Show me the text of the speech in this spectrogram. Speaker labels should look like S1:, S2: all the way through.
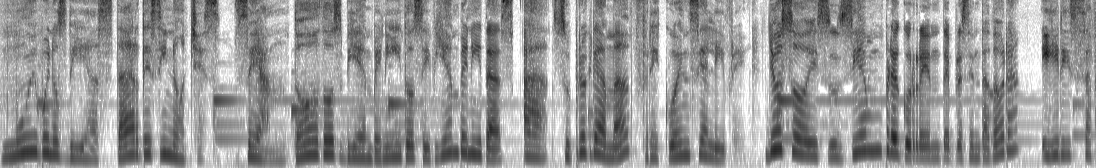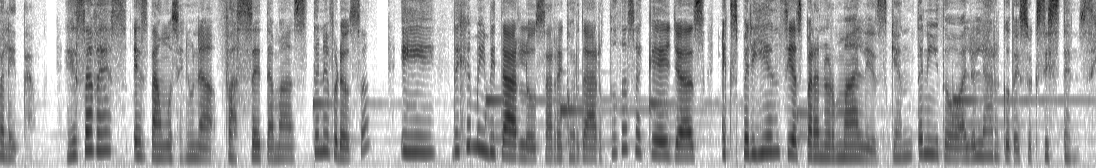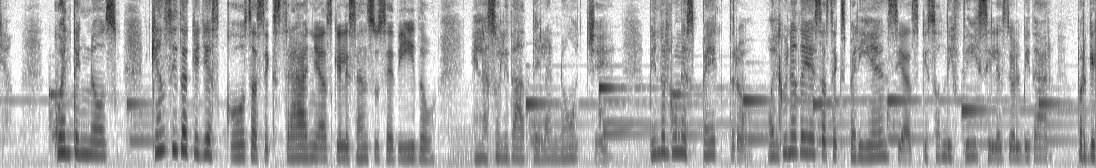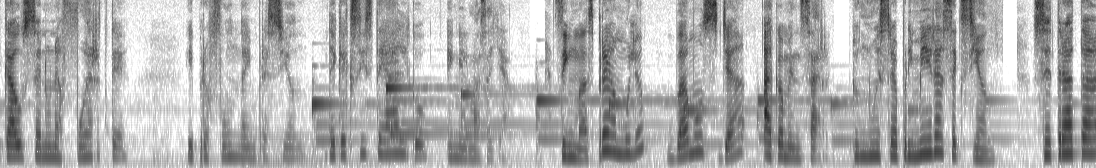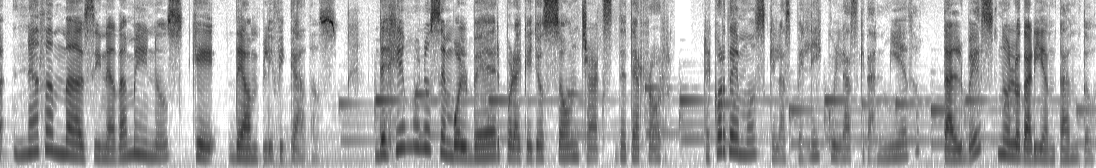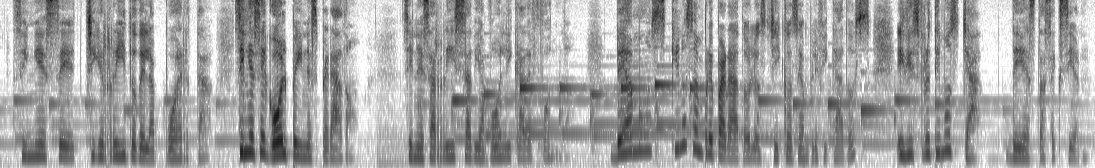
S1: Muy buenos días, tardes y noches. Sean todos bienvenidos y bienvenidas a su programa Frecuencia Libre. Yo soy su siempre ocurrente presentadora, Iris Zabaleta. Esta vez estamos en una faceta más tenebrosa y déjenme invitarlos a recordar todas aquellas experiencias paranormales que han tenido a lo largo de su existencia. Cuéntenos qué han sido aquellas cosas extrañas que les han sucedido en la soledad de la noche, viendo algún espectro o alguna de esas experiencias que son difíciles de olvidar porque causan una fuerte y profunda impresión de que existe algo en el más allá. Sin más preámbulo, vamos ya a comenzar con nuestra primera sección se trata nada más y nada menos que de amplificados. Dejémonos envolver por aquellos soundtracks de terror. Recordemos que las películas que dan miedo tal vez no lo darían tanto sin ese chirrido de la puerta, sin ese golpe inesperado, sin esa risa diabólica de fondo. Veamos qué nos han preparado los chicos de amplificados y disfrutemos ya de esta sección.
